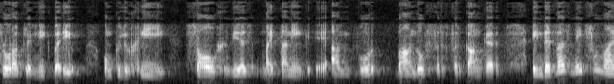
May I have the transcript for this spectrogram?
Flora Kliniek by die onkologie saal gewees. My tannie um, word behandel vir vir kanker. En dit was net vir my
